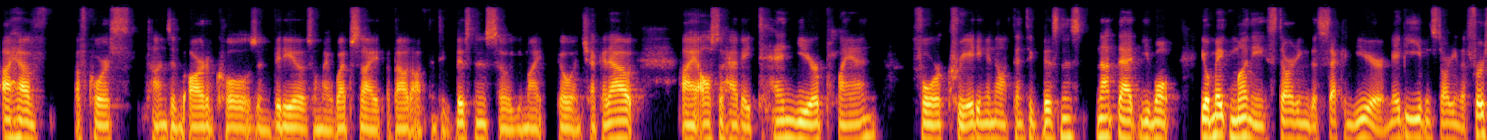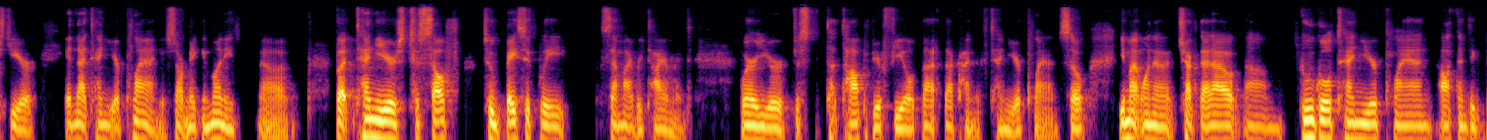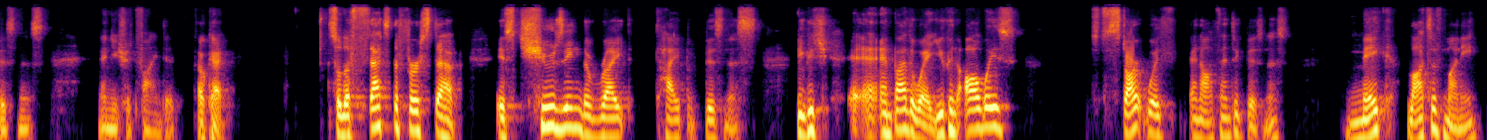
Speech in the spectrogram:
I have, of course, tons of articles and videos on my website about authentic business. So, you might go and check it out. I also have a 10 year plan for creating an authentic business. Not that you won't, you'll make money starting the second year, maybe even starting the first year in that 10 year plan, you'll start making money. Uh, but 10 years to self, to basically semi retirement, where you're just t- top of your field, that, that kind of 10 year plan. So you might want to check that out. Um, Google 10 year plan, authentic business, and you should find it. Okay. So the, that's the first step is choosing the right type of business because and by the way you can always start with an authentic business, make lots of money,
